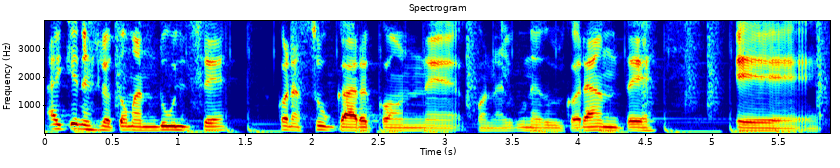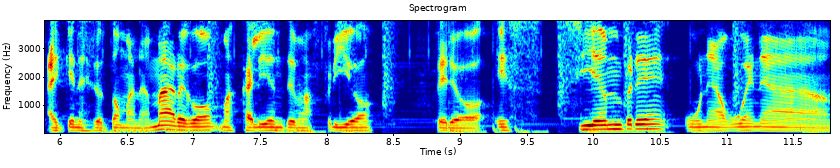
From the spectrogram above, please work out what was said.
Hay quienes lo toman dulce, con azúcar, con, eh, algún edulcorante. Eh, hay quienes lo toman amargo, más caliente, más frío. Pero es siempre una buena,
